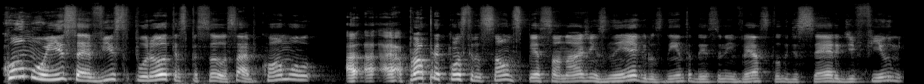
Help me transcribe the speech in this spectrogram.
como isso é visto por outras pessoas, sabe? Como a, a, própria construção dos personagens negros dentro desse universo todo de série, de filme,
